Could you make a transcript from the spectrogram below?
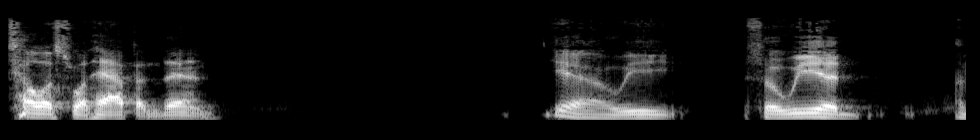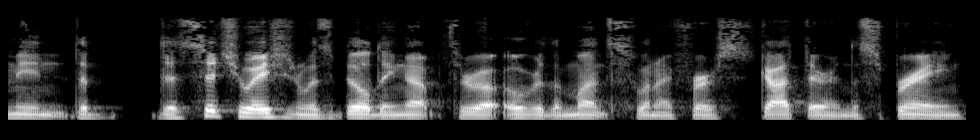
tell us what happened then. Yeah, we so we had I mean the the situation was building up throughout over the months when I first got there in the spring.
